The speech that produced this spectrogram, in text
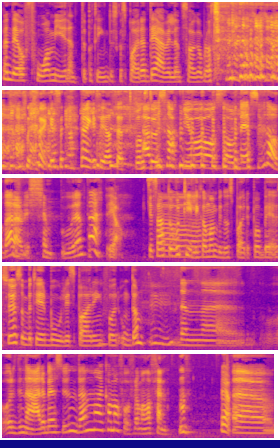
Men det å få mye rente på ting du skal spare, det er vel en saga blått? det kan jeg ikke si, jeg ikke si jeg har sett på en stund. Ja, vi snakker jo også om BSU, da. Der er det kjempegod rente. Ja, ikke sant? Og hvor tidlig kan man begynne å spare på BSU, som betyr boligsparing for ungdom? Mm. Den uh, ordinære BSU-en, den kan man få fra man er 15. Ja. Uh,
